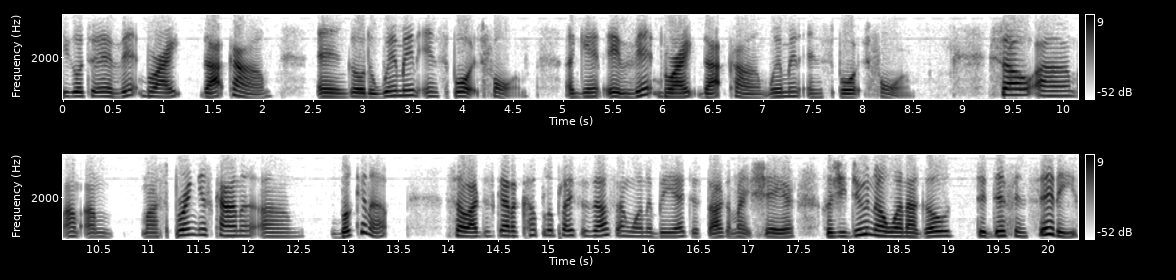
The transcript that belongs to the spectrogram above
you go to eventbrite.com and go to Women in Sports Forum. Again, eventbrite.com, Women in Sports Forum. So um, I'm, I'm my spring is kind of um, booking up. So I just got a couple of places else I want to be at. Just thought I might share because you do know when I go to different cities,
